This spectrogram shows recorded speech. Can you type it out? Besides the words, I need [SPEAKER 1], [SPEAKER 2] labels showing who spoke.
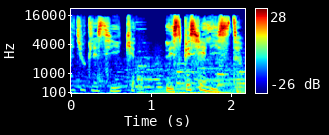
[SPEAKER 1] Radio Classique, les spécialistes.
